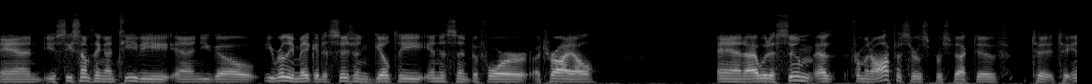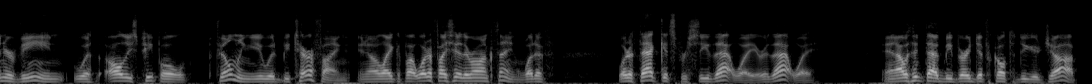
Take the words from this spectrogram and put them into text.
And you see something on TV and you go, you really make a decision guilty, innocent before a trial. And I would assume, as from an officer's perspective, to to intervene with all these people filming you would be terrifying. You know, like if I, what if I say the wrong thing? What if what if that gets perceived that way or that way? And I would think that would be very difficult to do your job.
